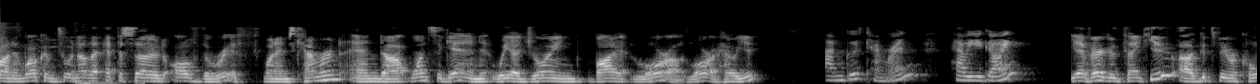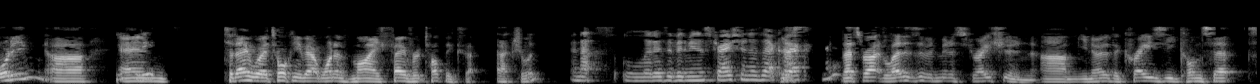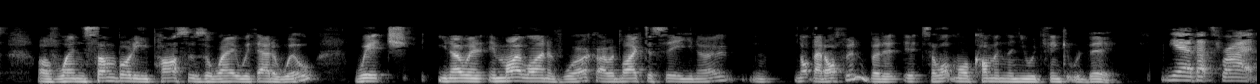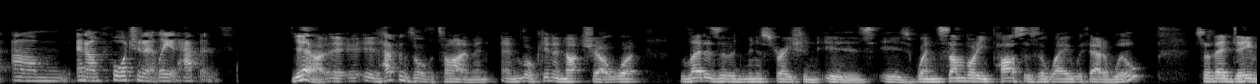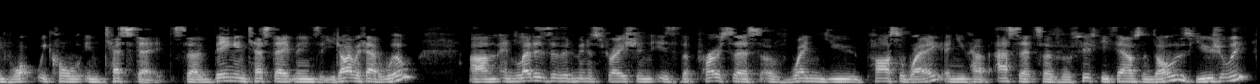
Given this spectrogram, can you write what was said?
Everyone and welcome to another episode of The Riff. My name's Cameron and uh, once again we are joined by Laura. Laura, how are you? I'm good, Cameron. How are you going? Yeah, very good, thank you. Uh, good to be recording. Uh, and today we're talking about one of my favourite topics actually. And that's letters of administration, is that correct? Yes, that's right, letters of administration. Um, you know, the crazy concept of when somebody passes away without a will which, you know, in, in my line of work, I would like to see, you know, not that often, but it, it's a lot more common than you would think it would be. Yeah, that's right. Um, and unfortunately it happens. Yeah, it, it happens all the time. And, and look, in a nutshell, what letters of administration is, is when somebody passes away without a will. So they're deemed what we call intestate. So being intestate means that you die without a will um, and letters of administration is the process of when you pass away and you have assets over $50,000 usually,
